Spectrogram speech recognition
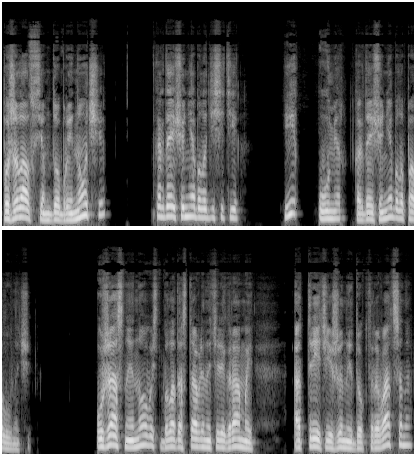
пожелал всем доброй ночи, когда еще не было десяти, и умер, когда еще не было полуночи. Ужасная новость была доставлена телеграммой от третьей жены доктора Ватсона,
